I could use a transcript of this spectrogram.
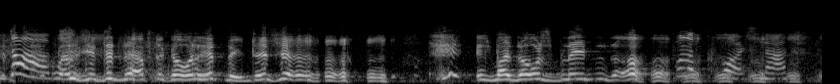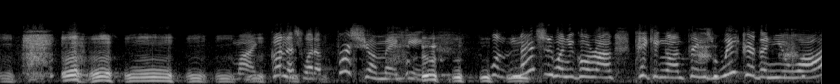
little dog. Well, you didn't have to go and hit me, did you? Is my nose bleeding? Well, of course not. My goodness, what a fuss you're making. Well, naturally, when you go around picking on things weaker than you are,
